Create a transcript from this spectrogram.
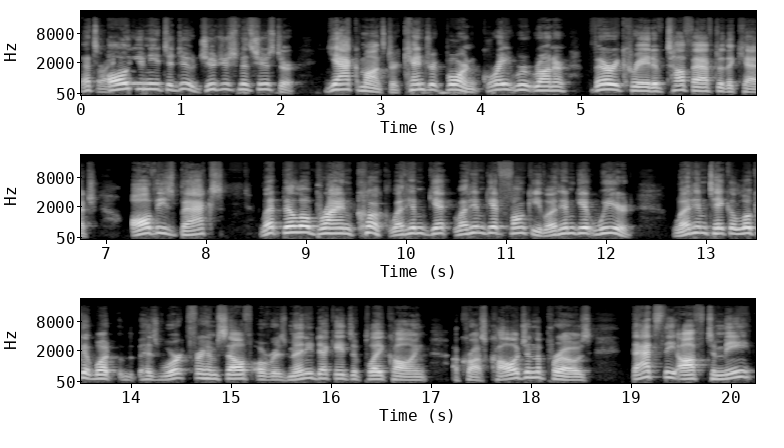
That's right. all you need to do. Juju Smith Schuster, Yak Monster, Kendrick Bourne, great route runner, very creative, tough after the catch all these backs, let Bill O'Brien cook. Let him get let him get funky. Let him get weird. Let him take a look at what has worked for himself over his many decades of play calling across college and the pros. That's the off to me.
